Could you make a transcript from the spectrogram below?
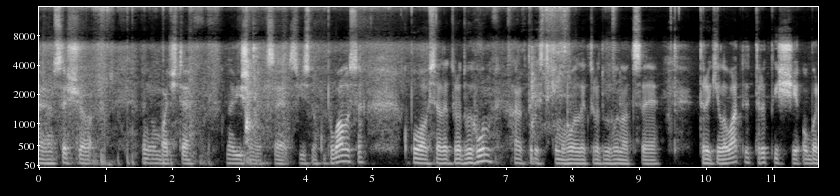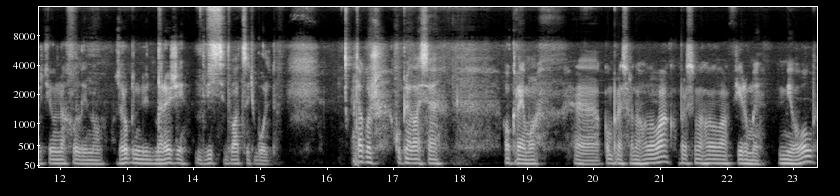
Е, Все, що ви ньому бачите навішане, це, звісно, купувалося. Купувався електродвигун. Характеристики мого електродвигуна це 3 кВт, 3000 обертів на хвилину, зроблений від мережі 220 вольт. Також куплялася окремо е, компресорна голова, компресорна голова фірми Miol.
